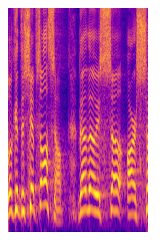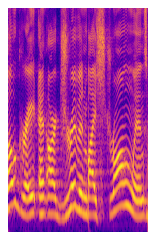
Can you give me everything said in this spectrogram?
Look at the ships also. Though those so, are so great and are driven by strong winds,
